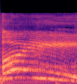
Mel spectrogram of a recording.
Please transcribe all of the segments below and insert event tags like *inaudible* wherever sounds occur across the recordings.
Oi!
